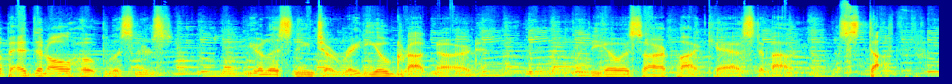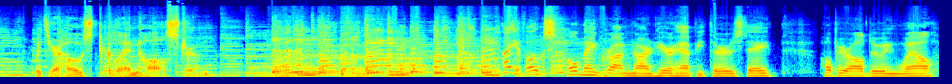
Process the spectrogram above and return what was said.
Abandon all hope, listeners. You're listening to Radio Grognard, the OSR podcast about stuff with your host, Glenn Hallstrom. Hiya, folks. Old Man Grognard here. Happy Thursday. Hope you're all doing well.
